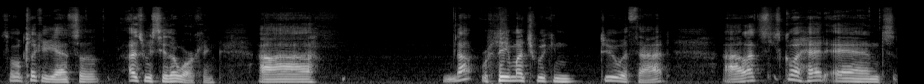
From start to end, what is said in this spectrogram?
So we'll click again. So as we see, they're working. Uh, not really much we can do with that. Uh, let's, let's go ahead and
